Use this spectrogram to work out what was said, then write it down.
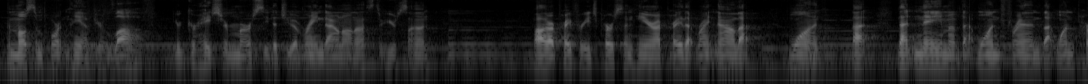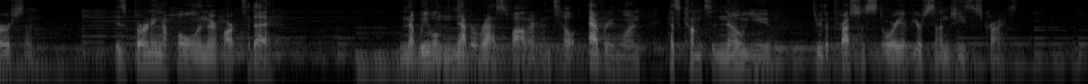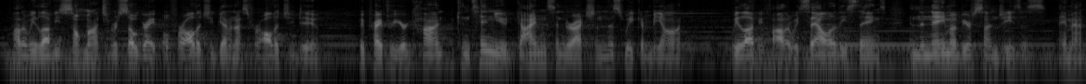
and most importantly, of your love, your grace, your mercy that you have rained down on us through your Son. Father, I pray for each person here. I pray that right now, that one, that, that name of that one friend, that one person, is burning a hole in their heart today. And that we will never rest, Father, until everyone has come to know you through the precious story of your Son, Jesus Christ. Father, we love you so much. We're so grateful for all that you've given us, for all that you do. We pray for your con- continued guidance and direction this week and beyond. We love you, Father. We say all of these things in the name of your Son, Jesus. Amen.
